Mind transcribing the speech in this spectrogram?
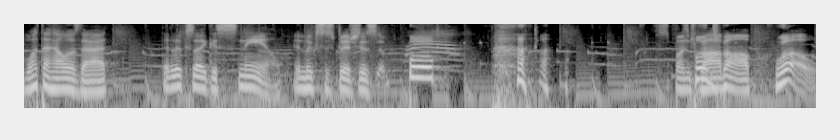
What the hell is that? That looks like a snail. It looks suspicious. Boop. SpongeBob. SpongeBob. Whoa.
